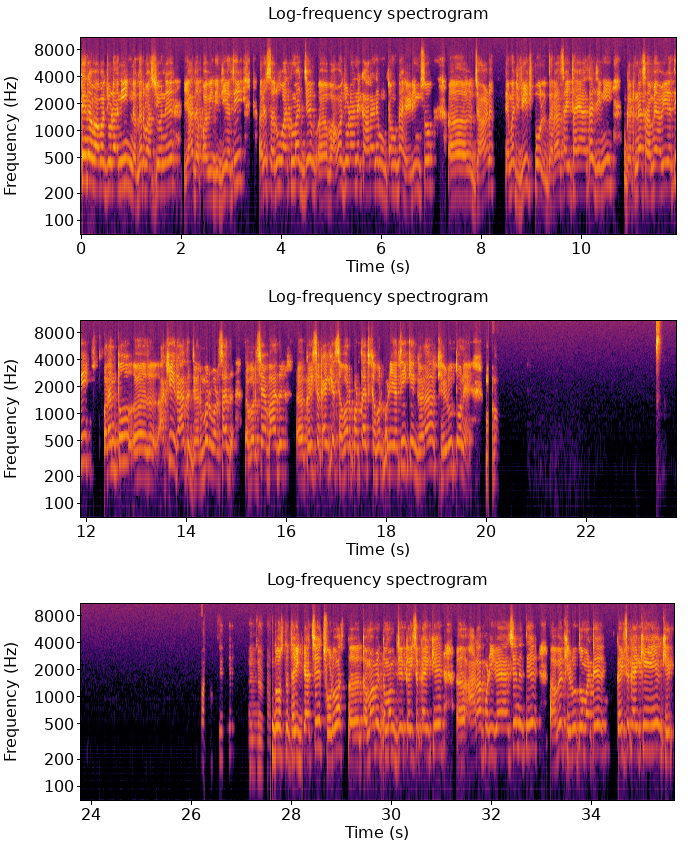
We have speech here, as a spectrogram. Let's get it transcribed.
તેના વાવાઝોડાની નગરવાસીઓને યાદ અપાવી દીધી હતી અને શરૂઆતમાં જે વાવાઝોડાને કારણે મોટા મોટા હેડિંગ્સો ઝાડ તેમજ વીજ પોલ ધરાશાયી થયા હતા જેની ઘટના સામે આવી હતી. પરંતુ આખી રાત ઝરમર વરસાદ, વરસ્યા બાદ કહી શકાય કે સવાર પડતા જ ખબર પડી હતી કે ઘણા ખેડૂતોને to દોસ્ત થઈ ગયા છે. છોડવા તમામે તમામ જે કહી શકાય કે આડા પડી ગયા છે ને તે હવે ખેડૂતો માટે કહી શકાય કે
